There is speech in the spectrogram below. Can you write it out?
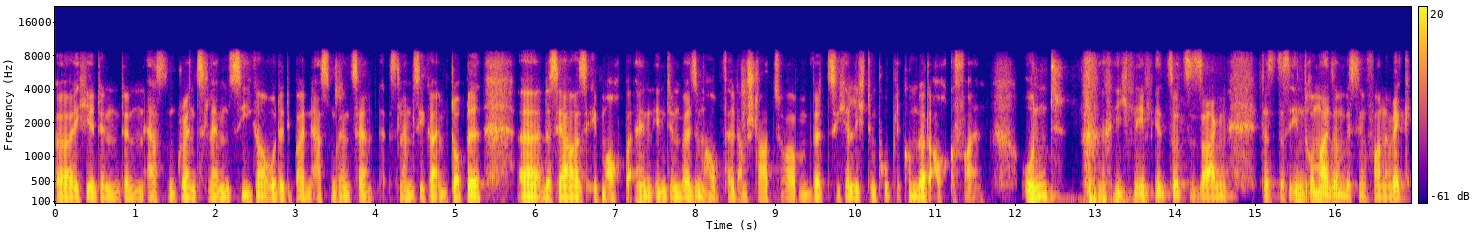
äh, hier den, den ersten Grand Slam-Sieger oder die beiden ersten Grand Slam-Sieger im Doppel äh, des Jahres eben auch in Indian Wells im Hauptfeld am Start zu haben, wird sicherlich dem Publikum dort auch gefallen. Und ich nehme jetzt sozusagen das, das Intro mal so ein bisschen vorneweg.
